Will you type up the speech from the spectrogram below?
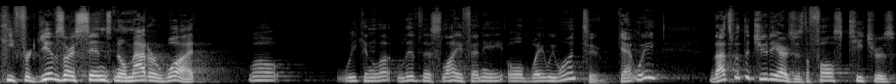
He forgives our sins no matter what, well, we can lo- live this life any old way we want to, can't we? That's what the Judaizers, the false teachers,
